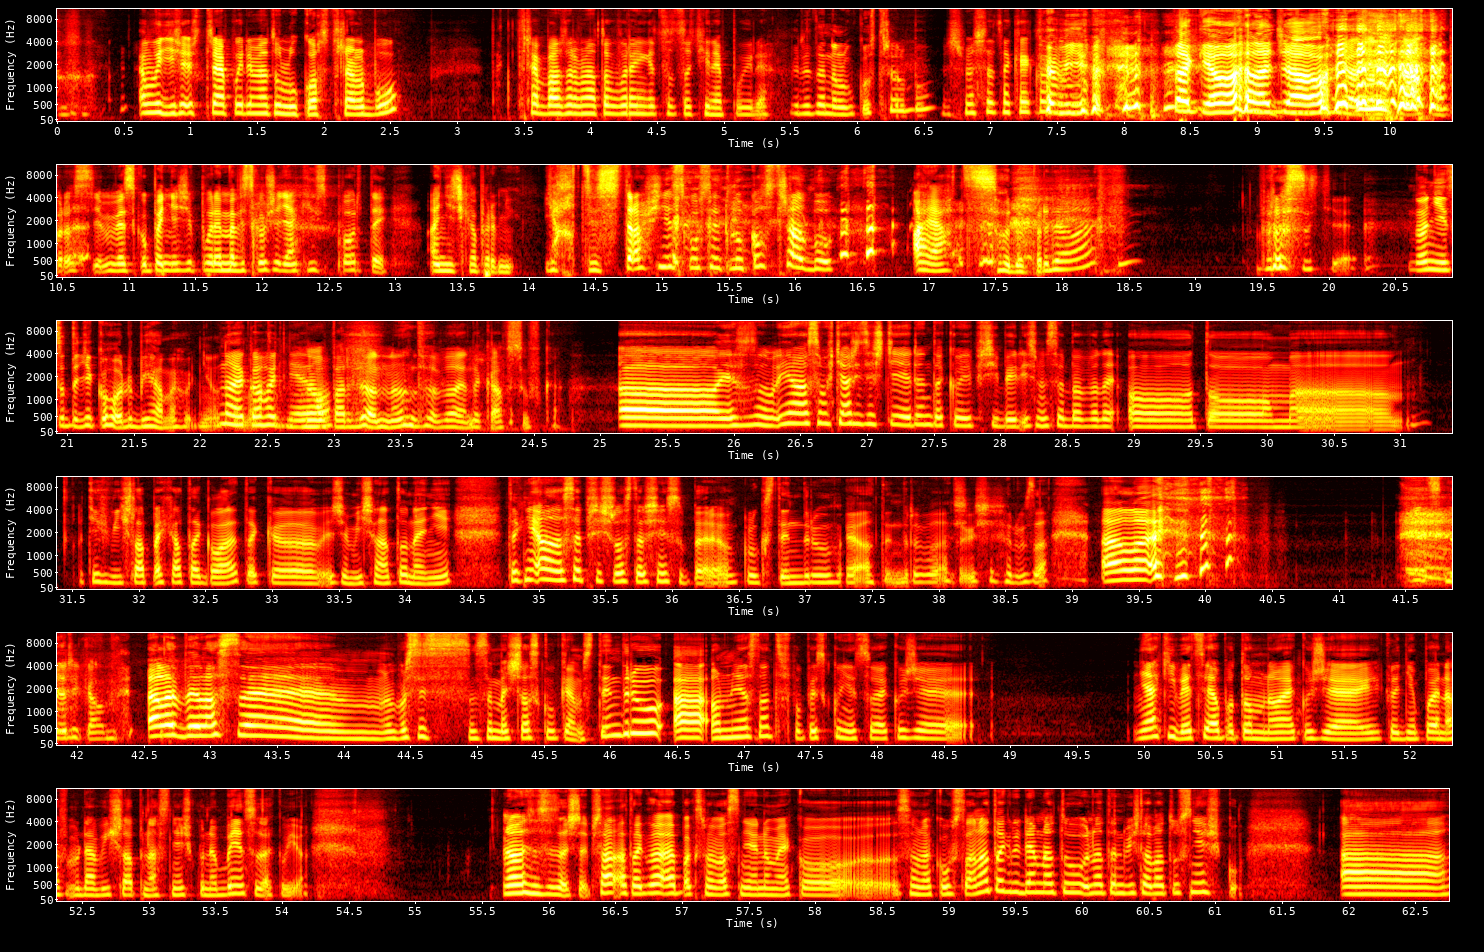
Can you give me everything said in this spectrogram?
A vidíš, že třeba půjdeme na tu lukostřelbu, tak třeba zrovna to bude něco, co ti nepůjde. Jdete na lukostřelbu? My jsme se tak jako... Tak jo, hele, čau. Já prostě. My ve skupině, že půjdeme vyzkoušet nějaký sporty. Anička první. Já chci strašně zkusit lukostřelbu. A já, co do prdele? Prostě. No nic, co teď jako odbíháme hodně. od No jako hodně, No, no. pardon, no, to byla jen taková vsuvka. Uh, já, jsem, já jsem chtěla říct ještě jeden takový příběh, když jsme se bavili o tom, uh, o těch výšlapech a takhle, tak uh, že Míša na to není. Tak mě ale zase přišlo strašně super, jo. Kluk z Tinderu, já Tinderové, to už je hruza. Ale, Nic neříkám. ale byla jsem, no prostě jsem se mečla s klukem z Tinderu a on měl snad v popisku něco jako, že nějaký věci a potom, no, jakože klidně poje na, na výšlap na sněžku nebo něco takového. No, my jsme se začali psát a takhle a pak jsme vlastně jenom jako eh, jsem nakousla, no tak jdem na, tu, na ten výšlap na tu sněžku. A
